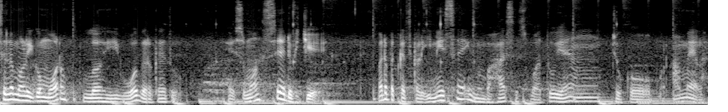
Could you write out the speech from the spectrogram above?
Assalamualaikum warahmatullahi wabarakatuh. Hai semua, saya DJ Pada podcast kali ini saya ingin membahas sesuatu yang cukup ramai lah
